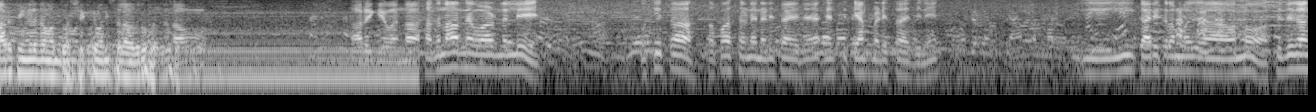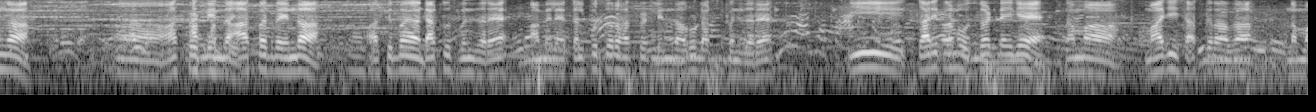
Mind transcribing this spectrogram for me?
ಆರು ತಿಂಗಳಿಂದ ಒಂದು ವರ್ಷಕ್ಕೆ ಒಂದ್ಸಲ ಆದರೂ ಬಂದು ನಾವು ಆರೋಗ್ಯವನ್ನು ಹದಿನಾರನೇ ವಾರ್ಡ್ನಲ್ಲಿ ಉಚಿತ ತಪಾಸಣೆ ನಡೀತಾ ಇದೆ. ಹೆಲ್ತ್ ಕ್ಯಾಂಪ್ ನಡೀತಾ ಇದ್ದೀನಿ. ಈ ಈ ಕಾರ್ಯಕ್ರಮವನ್ನು ಸಿದ್ಧಗಂಗಾ ಆಸ್ಪಿಟ್ಲಿಂದ ಆಸ್ಪತ್ರೆಯಿಂದ ಸಿಬ್ಬ, ಡಾಕ್ಟರ್ಸ್ ಬಂದಿದ್ದಾರೆ. ಆಮೇಲೆ ಕಲ್ಪುತ್ತೂರು ಹಾಸ್ಪಿಟ್ಲಿಂದ ಅವರು ಡಾಕ್ಟರ್ಸ್ ಬಂದಿದ್ದಾರೆ. ಈ ಕಾರ್ಯಕ್ರಮ ಉದ್ಘಾಟನೆಗೆ ನಮ್ಮ ಮಾಜಿ ಶಾಸಕರಾದ ನಮ್ಮ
